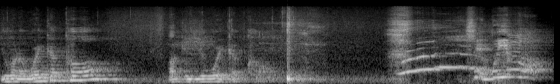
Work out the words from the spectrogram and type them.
You want a wake-up call? I'll give you a wake-up call. Say, we all!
